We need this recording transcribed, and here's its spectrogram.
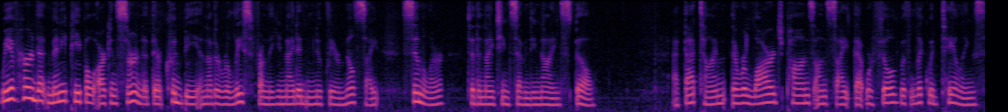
We have heard that many people are concerned that there could be another release from the United Nuclear Mill site similar to the 1979 spill. At that time, there were large ponds on site that were filled with liquid tailings,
